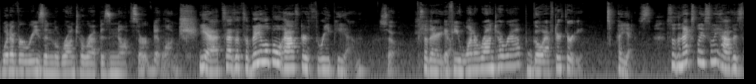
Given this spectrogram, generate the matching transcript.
whatever reason, the Ronto wrap is not served at lunch. Yeah, it says it's available after 3 p.m. So, So there you if go. you want a Ronto wrap, go after three. Uh, yes. So the next place we have is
